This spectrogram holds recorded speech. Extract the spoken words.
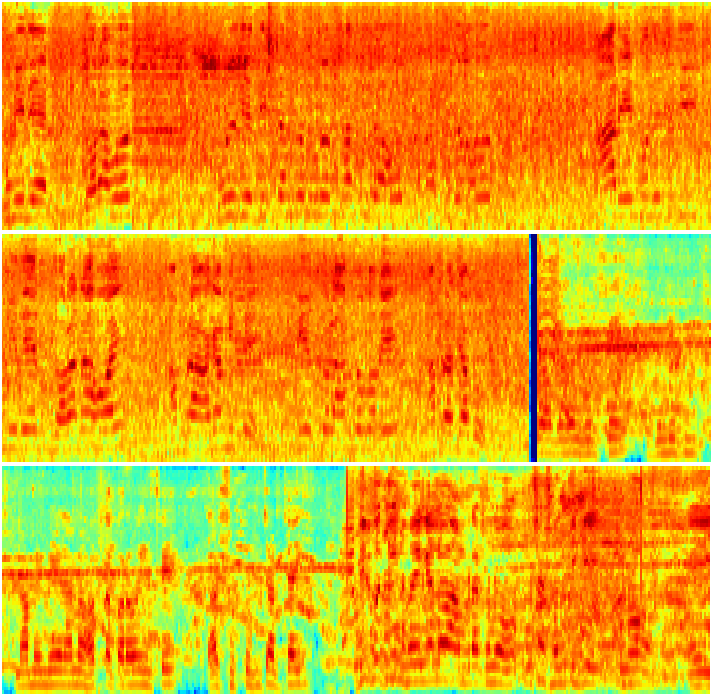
খুনিদের ধরা হোক। খুনিদের দৃষ্টান্তমূলক শাস্তি দেওয়া হোক শাস্তি দেওয়া হোক। আর এর মধ্যে যদি খুনিদের ধরা না হয় আমরা আগামীতে বৃহত্তর আন্দোলনে আমরা যাব। অপহরণ করছে একজন নামে মেয়ের নামে হত্যা করা হয়েছে তার সূক্ষ্ম বিচার চাই। দীর্ঘদিন হয়ে গেল আমরা কোনো প্রশাসন থেকে কোনো এই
